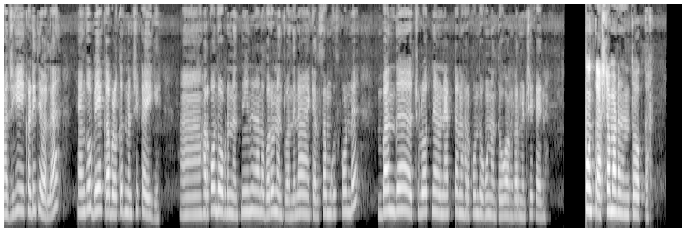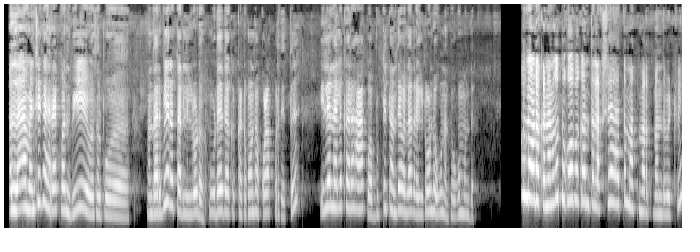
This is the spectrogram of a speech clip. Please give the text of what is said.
ಮಜ್ಜಿಗೆ ಕಡಿತೀವಲ್ಲ, ಹೆಂಗೋ ಬೇಕಾ ಬಳಕದ ಮೆಣಸಿಕಾಯಿಗೆ ಹರ್ಕೊಂಡು ಹೋಗ್ಬಿಡನಂತ ನೀನು ನಾನು ಬರೋಣಂತ ಒಂದಿನ ಕೆಲಸ ಮುಗಿಸ್ಕೊಂಡು. ಬಂದು ಚಲೋತ್ನ ನೆಟ್ಟನ್ನು ಹರ್ಕೊಂಡು ಹೋಗೋಣಂತ ಹೋಗೋ ಹಂಗಾರೆ ಮೆಣಸಿಕಾಯಿನ ಒಂದು ಕಷ್ಟ ಮಾಡೋಣಂತ ಅಕ್ಕ. ಅಲ್ಲ ಮೆಣಸಿಕಾಯಿ ಹರಕ್ಕೆ ಬಂದ್ವಿ ಸ್ವಲ್ಪ ಒಂದು ಅರ್ಬಿ ಇರತ್ತಲ್ಲಿ ನೋಡು. ಉಡೇದಾಗ ಕಟ್ಕೊಂಡು ಹಾಕೊಳಕ್ಕೆ ಬರ್ತಿತ್ತು ಇಲ್ಲೇ ನೆಲಕರ ಹಾಕುವ ಬುಟ್ಟಿ ತಂದೇವಲ್ಲ ಅದ್ರ ಇಟ್ಕೊಂಡು ಹೋಗೋಣಂತ ಹೋಗೋ ಮುಂದೆ. ನೋಡಕ್ಕ, ನನಗೂ ತಗೋಬೇಕಂತ ಲಕ್ಷ್ಯ ಆಯ್ತು, ಮತ್ತೆ ಮರ್ತು ಬಂದ್ಬಿಟ್ರಿ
